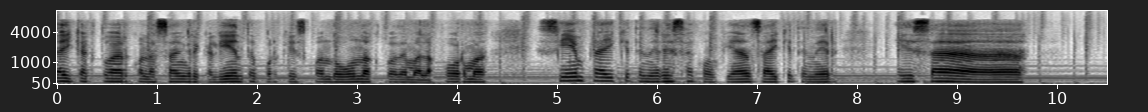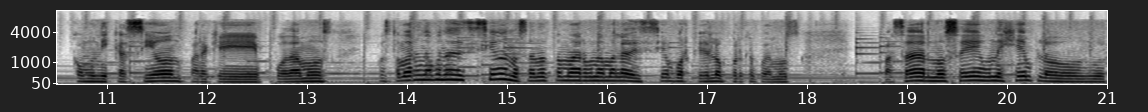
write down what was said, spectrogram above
hay que actuar con la sangre caliente porque es cuando uno actúa de mala forma. Siempre hay que tener esa confianza, hay que tener esa comunicación para que podamos pues tomar una buena decisión, o sea, no tomar una mala decisión porque es lo peor que podemos pasar, no sé, un ejemplo,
